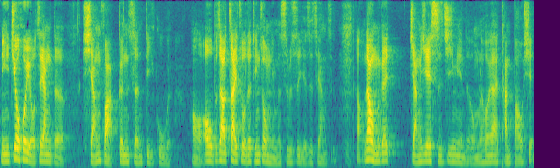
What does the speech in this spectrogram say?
你就会有这样的想法根深蒂固了。哦哦，我不知道在座的听众你们是不是也是这样子？好，那我们可以讲一些实际面的，我们会来谈保险。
